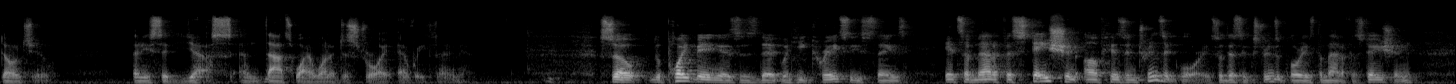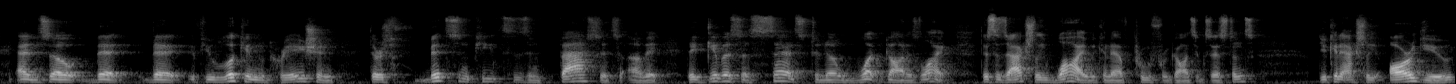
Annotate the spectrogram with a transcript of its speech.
don't you? And he said, yes, and that's why I want to destroy everything. So the point being is, is that when he creates these things, it's a manifestation of his intrinsic glory. So this extrinsic glory is the manifestation. And so that that if you look in creation, there's bits and pieces and facets of it that give us a sense to know what God is like. This is actually why we can have proof for God's existence. You can actually argue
